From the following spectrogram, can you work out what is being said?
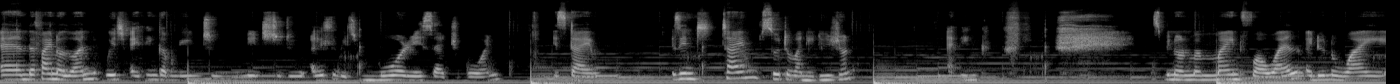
And the final one, which I think I'm going to need to do a little bit more research on, is time. Isn't time sort of an illusion? I think it's been on my mind for a while. I don't know why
